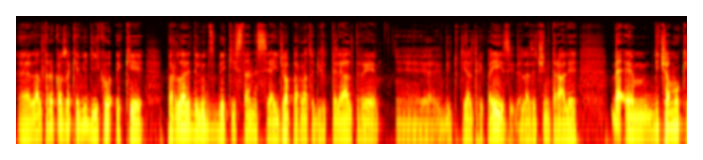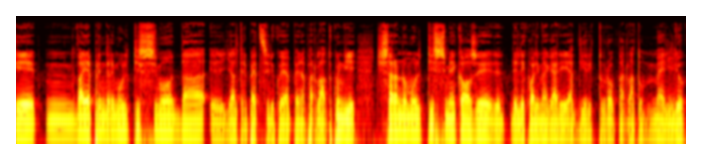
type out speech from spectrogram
Eh, l'altra cosa che vi dico è che parlare dell'Uzbekistan, se hai già parlato di tutte le altre, eh, di tutti gli altri paesi dell'Asia centrale, beh, ehm, diciamo che mh, mm, vai a prendere moltissimo dagli eh, altri pezzi di cui hai appena parlato. Quindi ci saranno moltissime cose de- delle quali magari addirittura ho parlato meglio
